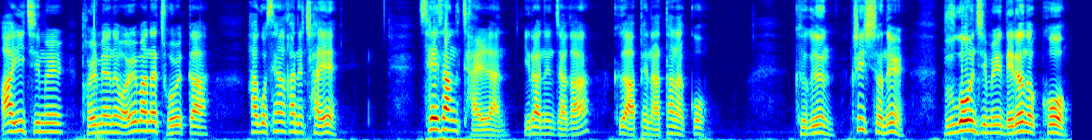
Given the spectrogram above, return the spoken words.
아, 이 짐을 덜면 얼마나 좋을까 하고 생각하는 차에 세상 잘난이라는 자가 그 앞에 나타났고 그는 크리스천을 무거운 짐을 내려놓고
